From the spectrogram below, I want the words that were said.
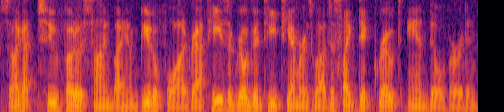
So I got two photos signed by him. Beautiful autograph. He's a real good TTMer as well, just like Dick Groat and Bill Virdon.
